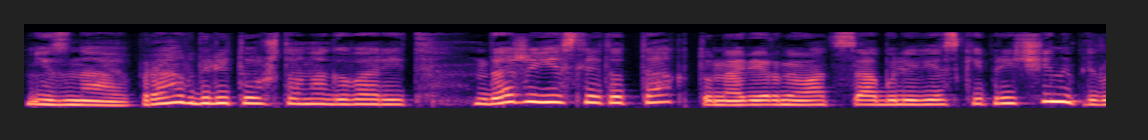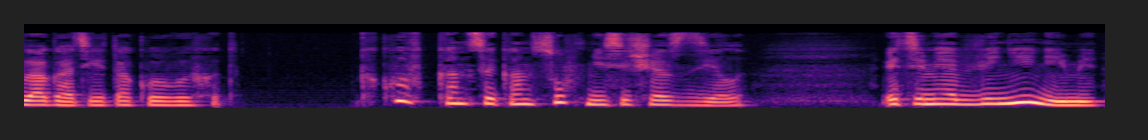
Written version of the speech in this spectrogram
не знаю, правда ли то, что она говорит. Даже если это так, то, наверное, у отца были веские причины предлагать ей такой выход. Какое, в конце концов, мне сейчас дело? Этими обвинениями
